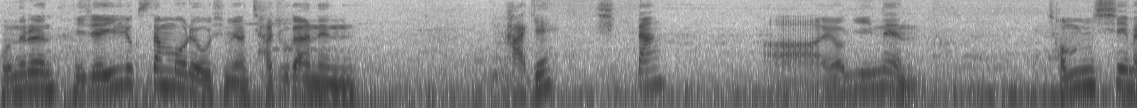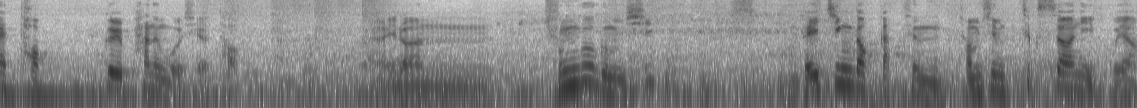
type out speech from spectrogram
오늘은 이제 163몰에 오시면 자주 가는 가게? 식당? 아, 여기는 점심에 덕을 파는 곳이에요, 덕. 아, 이런 중국 음식? 베이징 덕 같은 점심 특선이 있고요.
